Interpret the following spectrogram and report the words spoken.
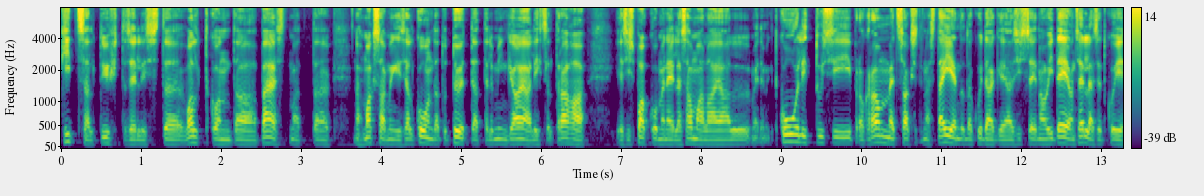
kitsalt ühte sellist äh, valdkonda päästmata. noh, maksamegi seal koondatud töötajatele mingi aja lihtsalt raha ja siis pakume neile samal ajal, ma ei tea, mingeid koolitusi, programme, et saaksid ennast täiendada kuidagi ja siis see noh, idee on selles, et kui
